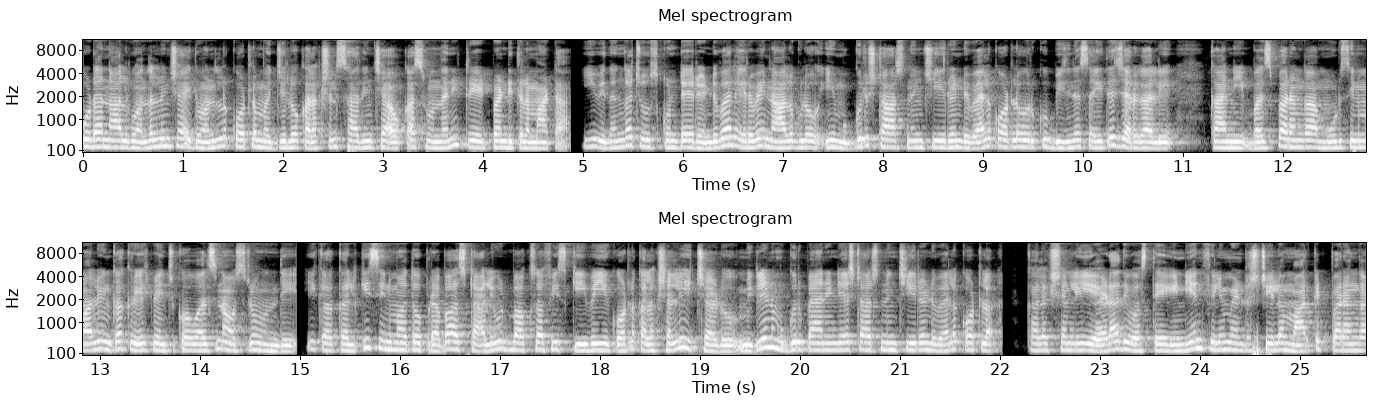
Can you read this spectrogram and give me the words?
కూడా నాలుగు వందల నుంచి ఐదు వందల కోట్ల మధ్యలో కలెక్షన్ సాధించే అవకాశం ఉందని ట్రేడ్ పండితుల మాట. ఈ విధంగా చూసుకుంటే రెండు వేల ఇరవై నాలుగులో ఈ ముగ్గురు స్టార్స్ నుంచి రెండు వేల కోట్ల వరకు బిజినెస్ అయితే జరగాలి. కానీ బజ్ పరంగా మూడు సినిమాలు ఇంకా క్రేజ్ పెంచుకోవాల్సిన అవసరం ఉంది. ఇక కల్కి సినిమాతో ప్రభాస్ టాలీవుడ్ బాక్సాఫీస్కి వెయ్యి కోట్ల కలెక్షన్లు ఇచ్చాడు. మిగిలిన ముగ్గురు పాన్ ఇండియా స్టార్స్ నుంచి రెండు వేల కోట్ల కలెక్షన్లు ఈ ఏడాది వస్తే ఇండియన్ ఫిలిం ఇండస్ట్రీలో మార్కెట్ పరంగా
